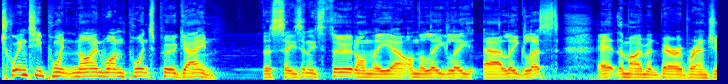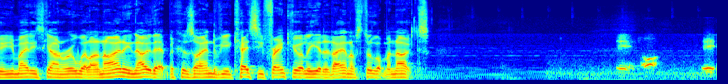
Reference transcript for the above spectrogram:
20.91 points per game this season. He's third on the uh, on the league league, uh, league list at the moment. Barry Brown Jr. Mate, he's going real well, and I only know that because I interviewed Casey Frank earlier today, and I've still got my notes. Yeah, nice. He's,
